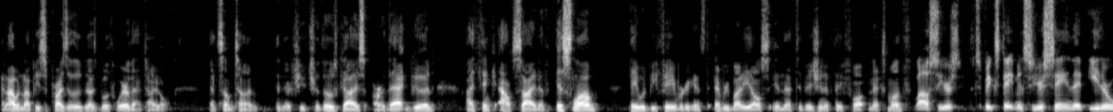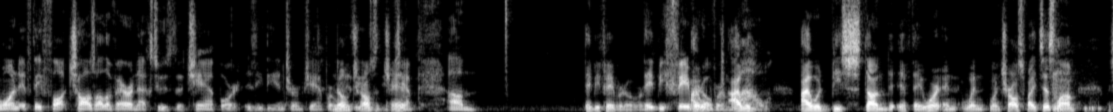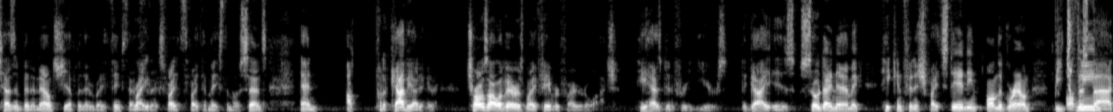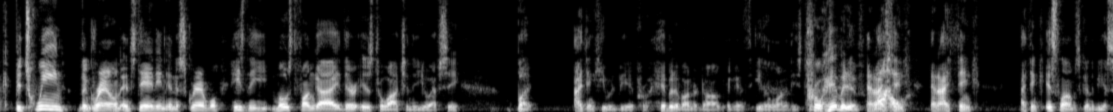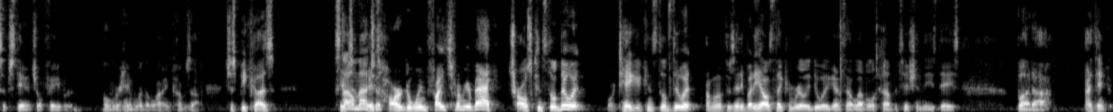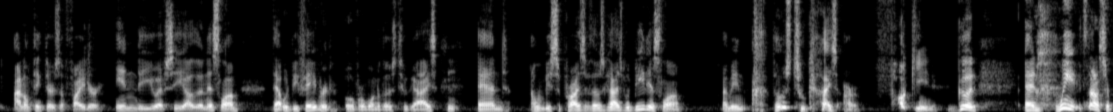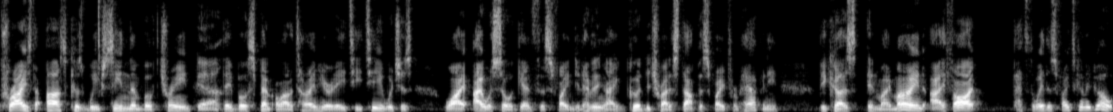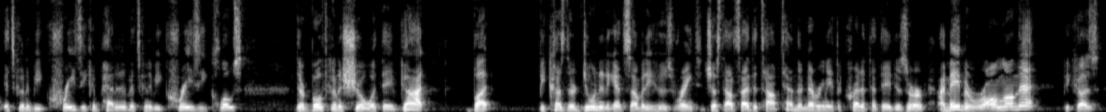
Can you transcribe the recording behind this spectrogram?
and I would not be surprised if those guys both wear that title at some time in their future. Those guys are that good. I think outside of Islam, they would be favored against everybody else in that division if they fought next month. Wow, so you're it's a big statement. So you're saying that either one, if they fought Charles Oliveira next, who's the champ, or is he the interim champ? Or No, he? Charles is the champ. champ Um, They'd be favored over. him. they'd be favored would- over him. I would- Wow. I would be stunned if they weren't. And when, when Charles fights Islam, which hasn't been announced yet, but everybody thinks that's Right. the next fight. It's the fight that makes the most sense. And I'll put a caveat in here. Charles Oliveira is my favorite fighter to watch. He has been for years. The guy is so dynamic. He can finish fights standing on the ground between back. between the ground and standing in a scramble. He's the most fun guy there is to watch in the UFC. But I think he would be a prohibitive underdog against either one of these two. guys. Prohibitive. And wow. I think and I think I think Islam's going to be a substantial favorite over him when the line comes up. Just because Style it's, matchup. it's hard to win fights from your back. Charles can still do it. Ortega can still do it. I don't know if there's anybody else that can really do it against that level of competition these days. But uh, I think I don't think there's a fighter in the UFC other than Islam that would be favored over one of those two guys. Hmm. And I wouldn't be surprised if those guys would beat Islam. I mean, those two guys are fucking good. And we it's not a surprise to us because we've seen them both train. Yeah. They both spent a lot of time here at ATT, which is why I was so against this fight and did everything I could to try to stop this fight from happening. Because in my mind, I thought that's the way this fight's going to go. It's going to be crazy competitive. It's going to be crazy close. They're both going to show what they've got, but because they're doing it against somebody who's ranked just outside the top 10, they're never going to get the credit that they deserve. I may have been wrong on that because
